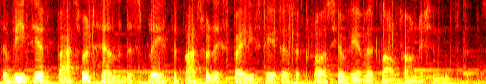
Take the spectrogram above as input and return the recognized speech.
The VCF password health displays the password expiry status across your VMware Cloud Foundation instance.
